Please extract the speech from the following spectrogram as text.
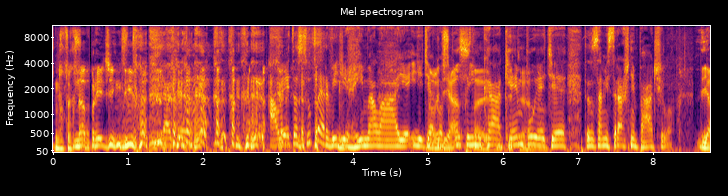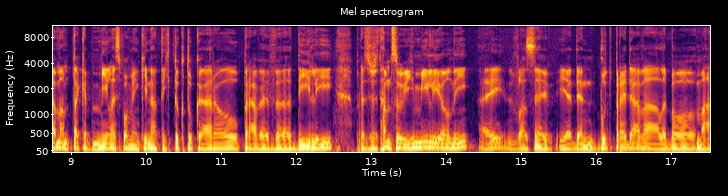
no, tak naprieč Indiu? ale je to super, vidíš Himaláje, idete no, ako jasné, skupinka, určite, kempujete, toto sa mi strašne páčilo. Ja mám také milé spomienky na tých tuktukárov práve v Díli, pretože tam sú ich milióny, hej, vlastne jeden buď predáva, alebo má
